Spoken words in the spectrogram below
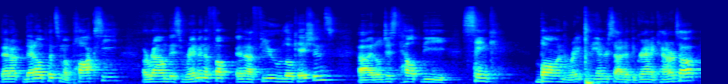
then, I, then I'll put some epoxy around this rim in a, in a few locations. Uh, it'll just help the sink bond right to the underside of the granite countertop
